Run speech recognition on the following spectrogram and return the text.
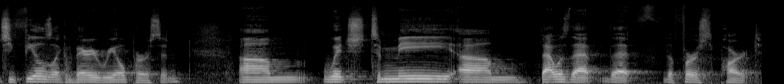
she feels like a very real person. Um, which to me, um, that was that that the first part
